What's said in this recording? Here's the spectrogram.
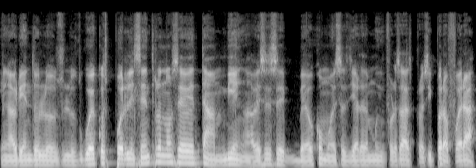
en abriendo los, los, huecos. Por el centro no se ve tan bien. A veces eh, veo como esas yardas muy forzadas, pero sí por afuera.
